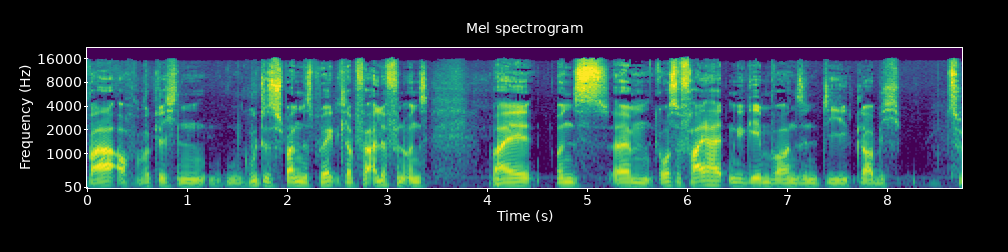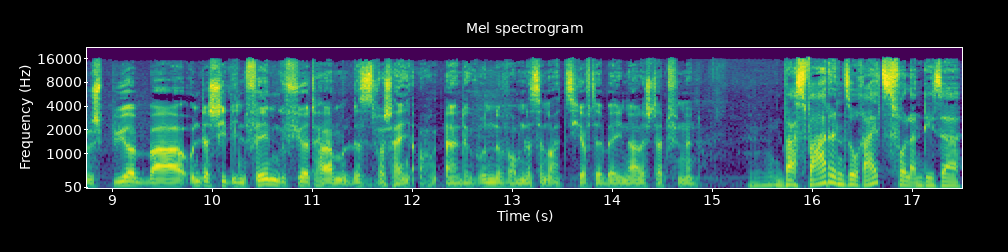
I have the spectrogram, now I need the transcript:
war auch wirklich ein gutes, spannendes Projekt, ich glaube, für alle von uns, weil uns ähm, große Freiheiten gegeben worden sind, die, glaube ich, zu spürbar unterschiedlichen Filmen geführt haben. Und das ist wahrscheinlich auch einer der Gründe, warum das dann auch jetzt hier auf der Berlinale stattfindet. Was war denn so reizvoll an dieser,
